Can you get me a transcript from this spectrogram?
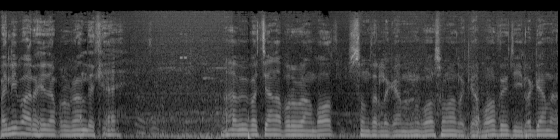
ਪਹਿਲੀ ਵਾਰ ਇਹਦਾ ਪ੍ਰੋਗਰਾਮ ਦੇਖਿਆ ਹੈ। ਮੈਂ ਵੀ ਬੱਚਿਆਂ ਦਾ ਪ੍ਰੋਗਰਾਮ ਬਹੁਤ ਸੁੰਦਰ ਲੱਗਿਆ ਮੈਨੂੰ ਬਹੁਤ ਸੋਹਣਾ ਲੱਗਿਆ ਬਹੁਤ ਹੀ ਚੀਜ਼ ਲੱਗਿਆ ਮੇਰਾ।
